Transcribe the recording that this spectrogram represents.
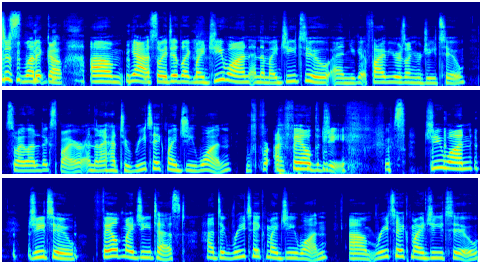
just let it go. Um, yeah, so I did like my G1 and then my G2, and you get five years on your G2. So I let it expire, and then I had to retake my G1. For, I failed the G. G1, G2, failed my G test, had to retake my G1, um, retake my G2,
